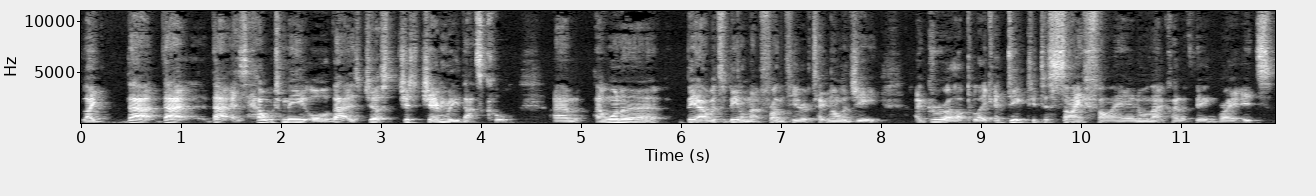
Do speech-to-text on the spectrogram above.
Like that that that has helped me or that is just just generally that's cool um, i want to be able to be on that frontier of technology I grew up like addicted to sci-fi and all that kind of thing, right? It's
